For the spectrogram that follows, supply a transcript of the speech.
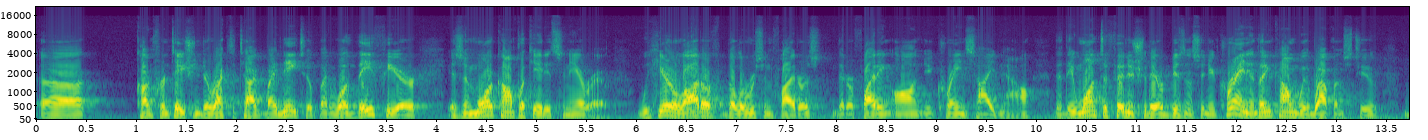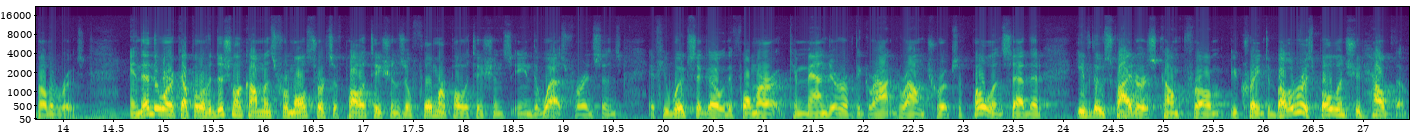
uh, confrontation, direct attack by NATO, but what they fear is a more complicated scenario. We hear a lot of Belarusian fighters that are fighting on Ukraine side now, that they want to finish their business in Ukraine and then come with weapons to Belarus. And then there were a couple of additional comments from all sorts of politicians or former politicians in the West. For instance, a few weeks ago, the former commander of the ground, ground troops of Poland said that if those fighters come from Ukraine to Belarus, Poland should help them.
